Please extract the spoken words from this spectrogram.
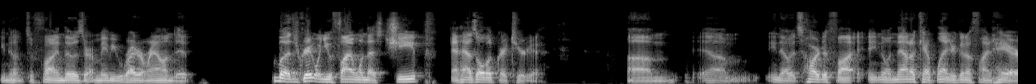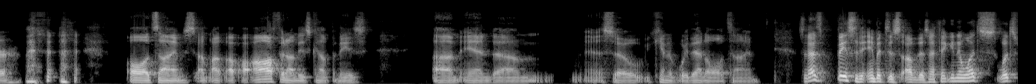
you know to find those that are maybe right around it. But it's great when you find one that's cheap and has all the criteria. Um, um, you know, it's hard to find. You know, in nanocap land, you're going to find hair all the times, um, often on these companies um, and um, so you can't avoid that all the time. So that's basically the impetus of this. I think you know what's what's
